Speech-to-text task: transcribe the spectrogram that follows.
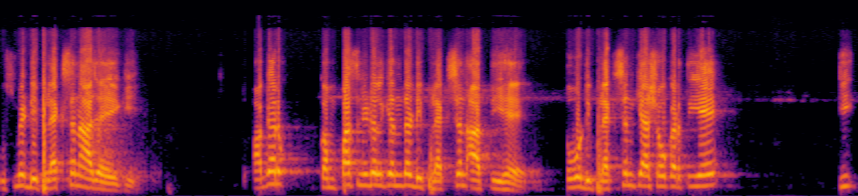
उसमें डिफ्लेक्शन आ जाएगी। अगर कंपास निडल के अंदर डिफ्लेक्शन आती है तो वो डिफ्लेक्शन क्या शो करती है? कि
